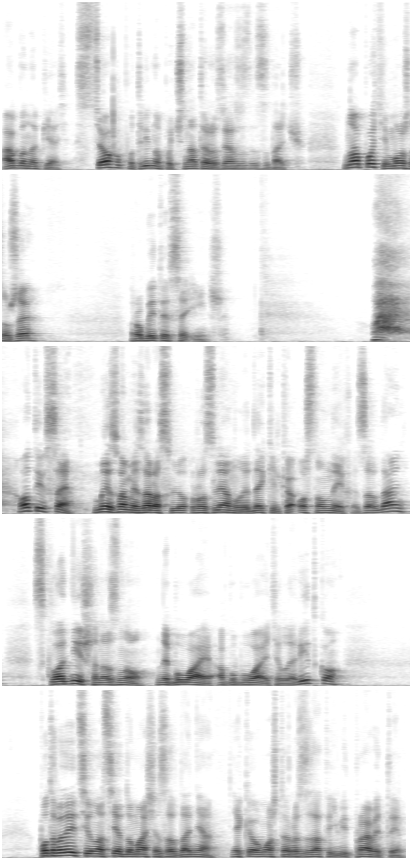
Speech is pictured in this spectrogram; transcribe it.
або на 5. З цього потрібно починати розв'язувати задачу. Ну а потім можна вже робити все інше. От і все. Ми з вами зараз розглянули декілька основних завдань. Складніше на зно не буває або бувають, але рідко. По традиції у нас є домашнє завдання, яке ви можете розв'язати і відправити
